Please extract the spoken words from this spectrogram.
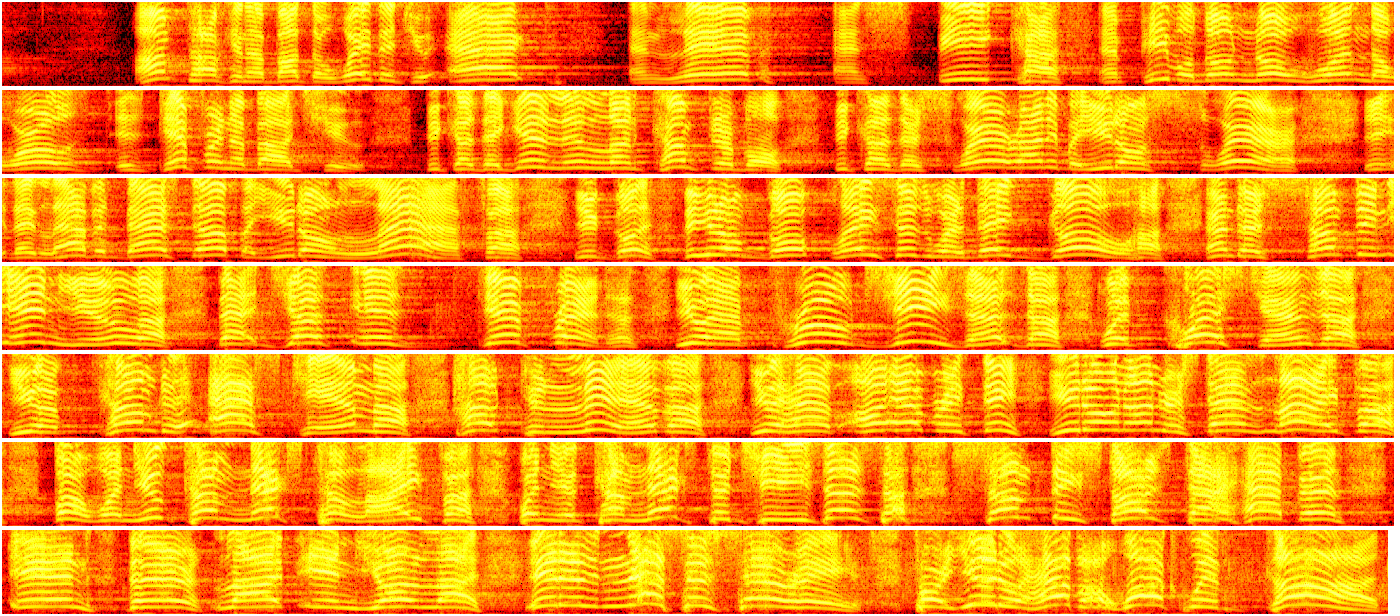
I'm talking about the way that you act and live and speak, and people don't know what in the world is different about you because they get a little uncomfortable because they swear around you, but you don't swear. They laugh at bad stuff, but you don't laugh. Uh, you go, you don't go places where they go, uh, and there's something in you uh, that just is different. You have proved Jesus uh, with questions. Uh, you have come to ask Him uh, how to live. Uh, you have everything. You don't understand life, uh, but when you come next to life, uh, when you come next to Jesus, something starts to happen in their life, in your life. It is necessary for you to have a walk with God.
